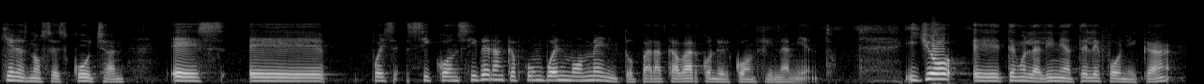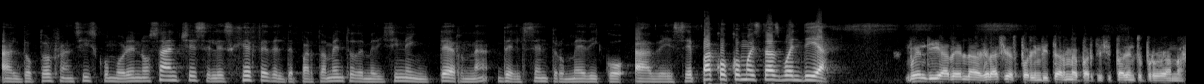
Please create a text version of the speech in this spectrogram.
quienes nos escuchan es, eh, pues, si consideran que fue un buen momento para acabar con el confinamiento. Y yo eh, tengo en la línea telefónica al doctor Francisco Moreno Sánchez, él es jefe del Departamento de Medicina Interna del Centro Médico ABC. Paco, ¿cómo estás? Buen día. Buen día, Adela. Gracias por invitarme a participar en tu programa.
